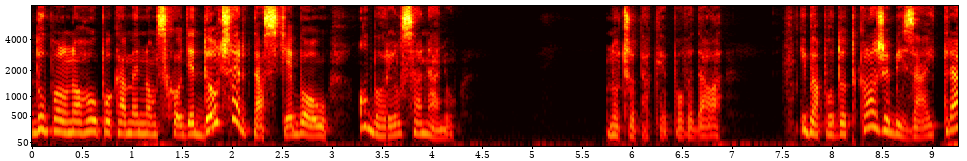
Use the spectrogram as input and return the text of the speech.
Dupol nohou po kamennom schode. Do čerta s tebou! Oboril sa na ňu. No čo také povedala? Iba podotkla, že by zajtra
